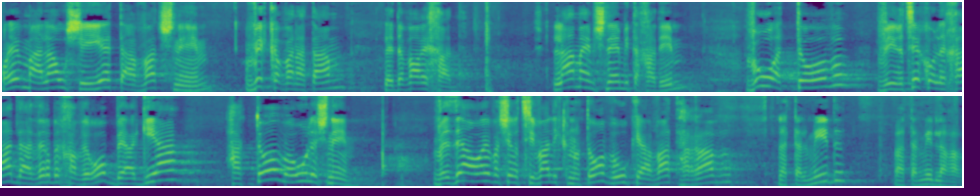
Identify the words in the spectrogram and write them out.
אוהב מעלה הוא שיהיה תאוות שניהם וכוונתם לדבר אחד. למה הם שניהם מתאחדים? והוא הטוב וירצה כל אחד להיעזר בחברו בהגיע הטוב ההוא לשניהם. וזה האוהב אשר ציווה לקנותו והוא כאהבת הרב לתלמיד והתלמיד לרב.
